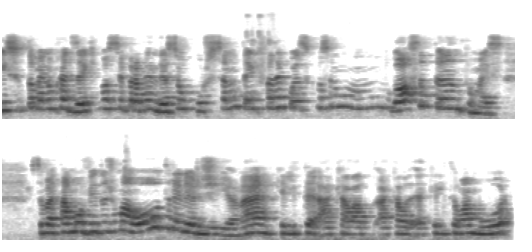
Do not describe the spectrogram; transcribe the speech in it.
Isso também não quer dizer que você, para vender seu curso, você não tem que fazer coisas que você não, não gosta tanto, mas você vai estar movido de uma outra energia, né? Aquele, aquela, aquela, aquele teu amor,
